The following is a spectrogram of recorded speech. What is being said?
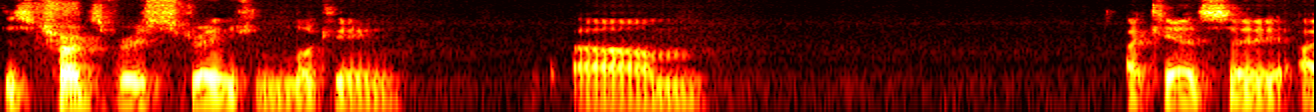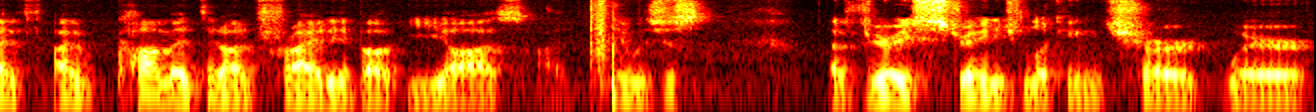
This chart's very strange looking. Um, I can't say I've I've commented on Friday about EOS. It was just a very strange looking chart where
